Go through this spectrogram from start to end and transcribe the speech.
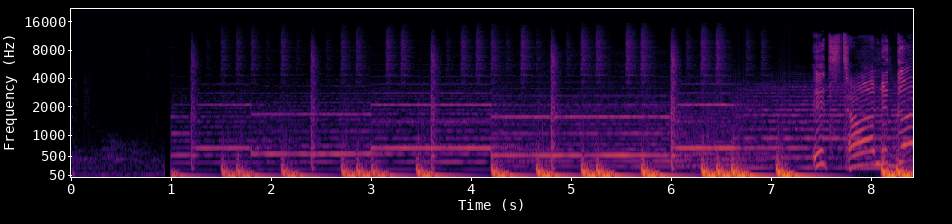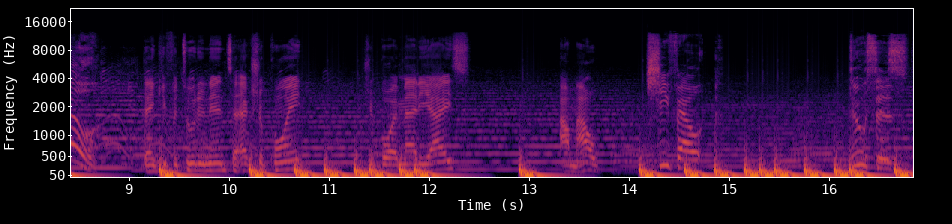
It's time to go. Thank you for tuning in to Extra Point. It's your boy Matty Ice. I'm out. Chief out. Deuces.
